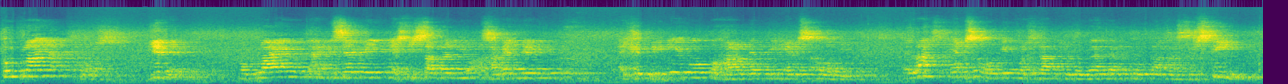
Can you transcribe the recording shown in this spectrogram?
Compliant, of course, given. Compliant with 97 SDW as amended, I should be able to harden the EMSA audit. The last EMSA audit was done in November 2016.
